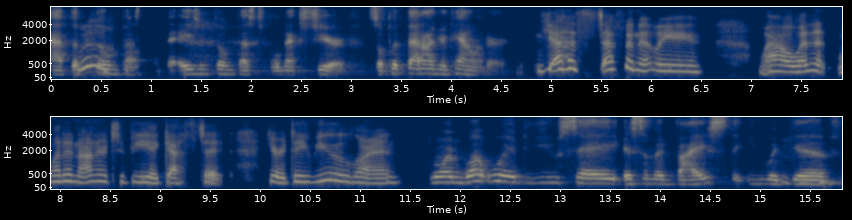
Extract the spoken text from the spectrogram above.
at the Woo. film festival, the Asian Film Festival next year. So put that on your calendar. Yes, definitely. Wow, what an, what an honor to be a guest at your debut, Lauren. Lauren, what would you say is some advice that you would mm-hmm. give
